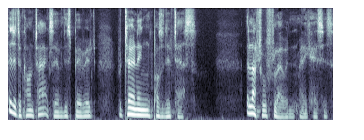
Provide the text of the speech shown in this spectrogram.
visitor contacts over this period, returning positive tests. The lateral flow in many cases.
